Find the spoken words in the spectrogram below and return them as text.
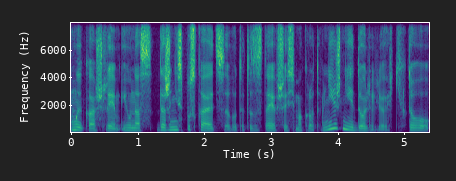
мы кашляем, и у нас даже не спускается вот эта застоявшаяся мокрота в нижние доли легких, то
